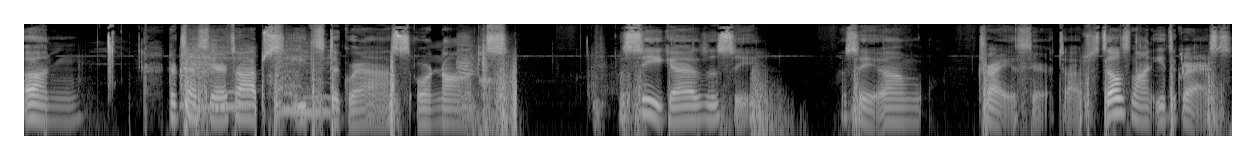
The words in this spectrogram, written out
um the Triceratops eats the grass or not. Let's see, guys. Let's see. Let's see. Um, Triceratops does not eat the grass.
